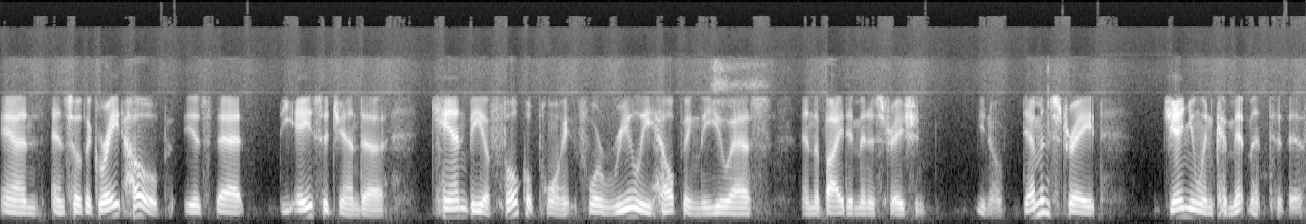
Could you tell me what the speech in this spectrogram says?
And, and so the great hope is that the ACE agenda can be a focal point for really helping the U.S. and the Biden administration you know, demonstrate genuine commitment to this.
